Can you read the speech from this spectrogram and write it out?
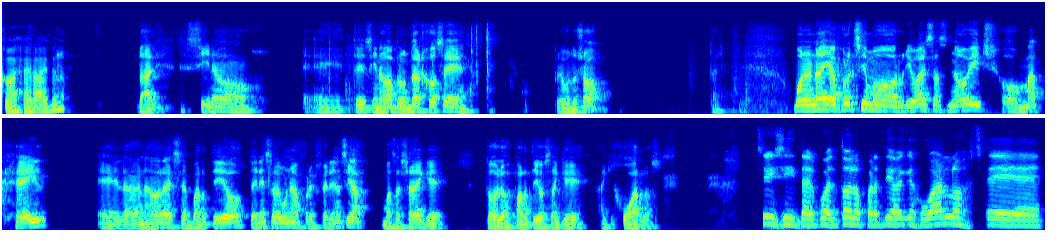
Go ahead, Ivan. Dale, si no, este, si no va a preguntar José, pregunto yo. Dale. Bueno, Nadia, próximo rival Sasnovich o Matt Hale, eh, la ganadora de ese partido. ¿Tenés alguna preferencia? Más allá de que todos los partidos hay que, hay que jugarlos. Sí, sí, tal cual, todos los partidos hay que jugarlos. Eh,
